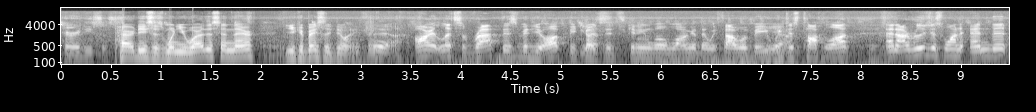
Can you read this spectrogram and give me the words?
Paradisus. Paradisus. When you wear this in there, you can basically do anything. Yeah. All right, let's wrap this video up because Yes. it's getting a little longer than we thought it would be. We just talked a lot, and I really just want to end it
